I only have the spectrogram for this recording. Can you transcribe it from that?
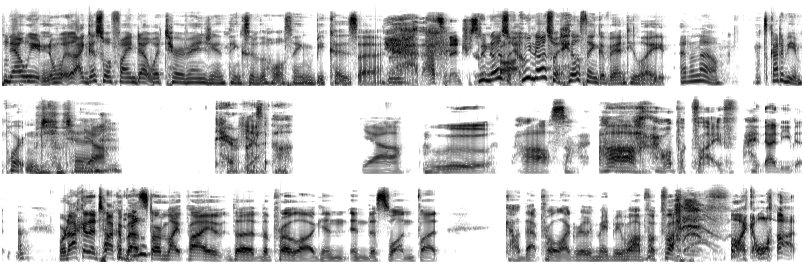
Yeah. Now we, I guess we'll find out what Taravangian thinks of the whole thing because uh, Yeah, that's an interesting. who knows? thought. Who knows what he'll think of Anti Light? I don't know. It's got to be important to. Yeah. Um, Terrifying Yeah. thought. Yeah. Ooh. Ah, so, ah, I want book five. I, I need it. We're not going to talk about Stormlight Five, the the prologue in in this one, but God, that prologue really made me want book five like a lot.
